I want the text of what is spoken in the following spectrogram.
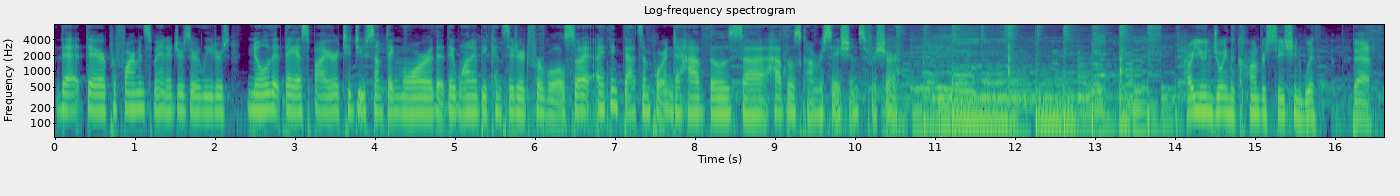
that their performance managers or leaders know that they aspire to do something more, that they want to be considered for roles. So I, I think that's important to have those uh, have those conversations for sure. How are you enjoying the conversation with Beth?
